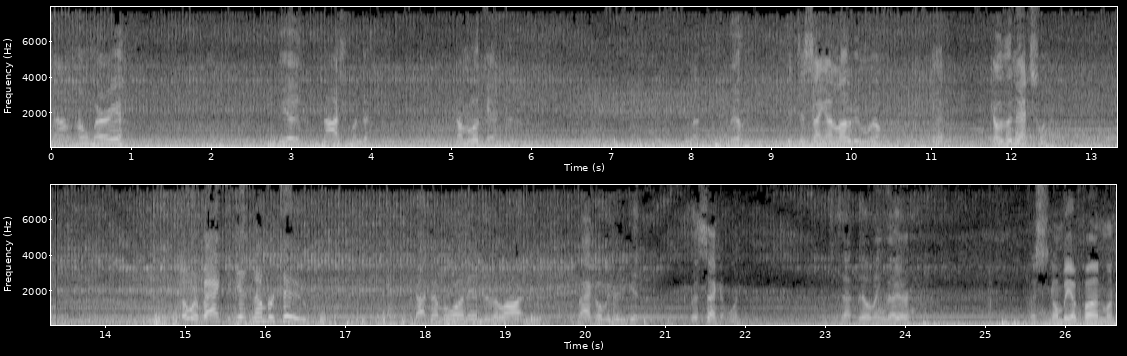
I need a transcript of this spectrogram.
Mountain home area. Be a nice one to come look at. But we'll get this thing unloaded and we'll go to the next one. So we're back to get number two. We got number one into the lot. We're back over here to get the second one, which is that building there. This is gonna be a fun one.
